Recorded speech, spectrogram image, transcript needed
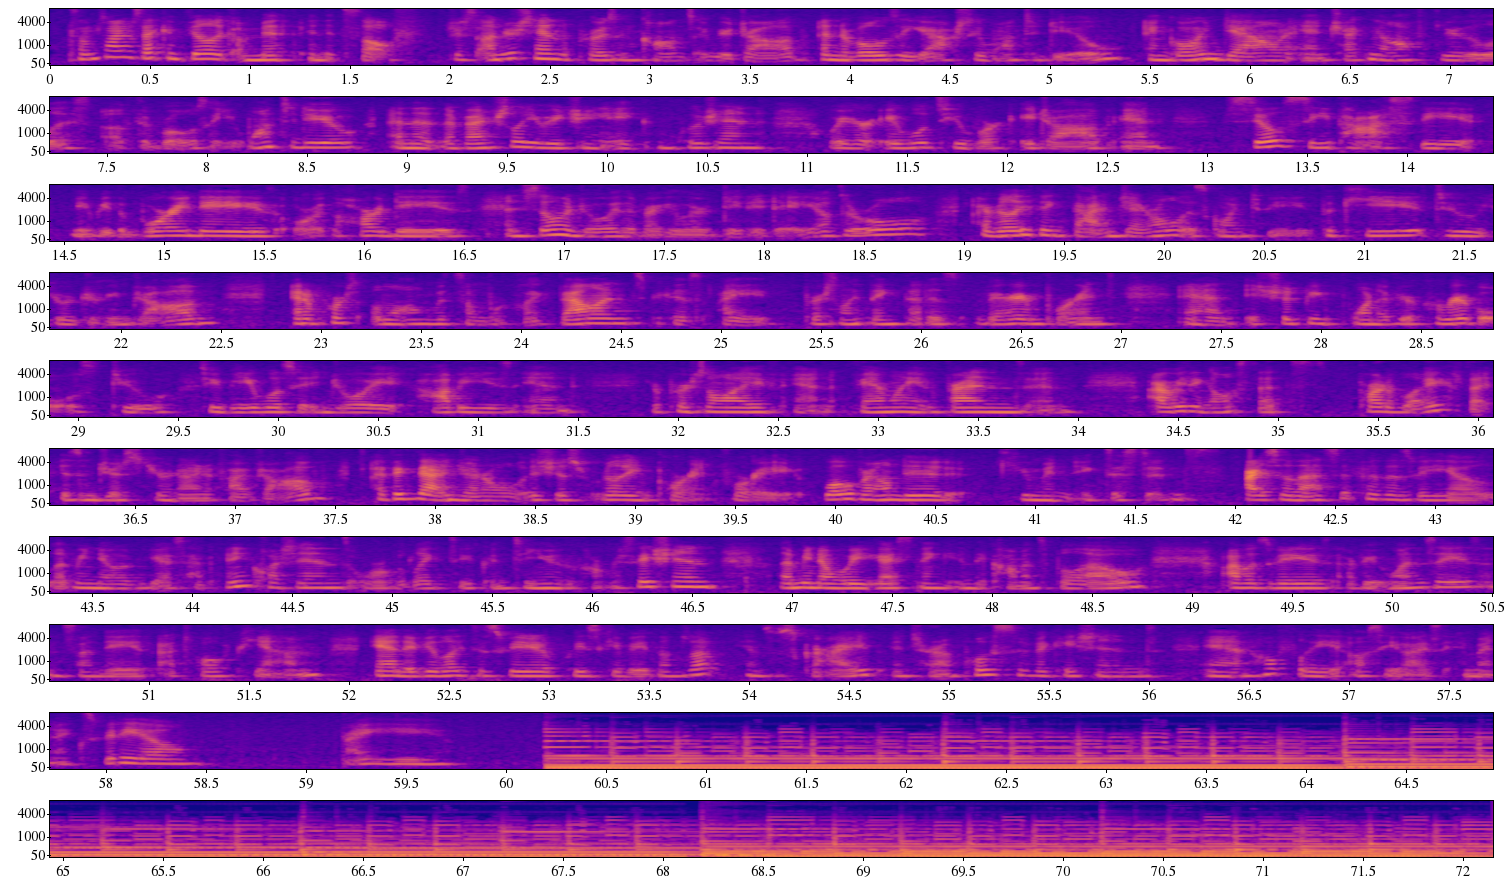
sometimes that can feel like a myth in itself. Just understand the pros and cons of your job and the roles that you actually want to do and going down and checking off through the list of the roles that you want to do and then eventually reaching a conclusion where you're able to work a job and still see past the maybe the boring days or the hard days and still enjoy the regular day-to-day -day of the role. I really think that in general is going to be the key to your dream job and of course along with some work-life balance because I personally think that is very important and it should be one of your career goals to to be able to enjoy hobbies and your personal life and family and friends and everything else that's part of life that isn't just your nine to five job. I think that in general is just really important for a well-rounded human existence. Alright, so that's it for this video. Let me know if you guys have any questions or would like to continue the conversation. Let me know what you guys think in the comments below. I post videos every Wednesdays and Sundays at 12 p.m. And if you like this video, please give it a thumbs up and subscribe and turn on post notifications. And hopefully I'll see you guys in my next video. Bye!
